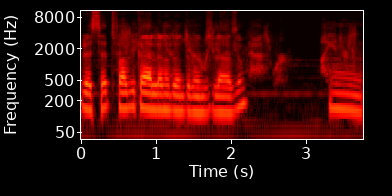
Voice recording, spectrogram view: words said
reset. Fabrika ayarlarına döndürmemiz lazım. Hmm,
